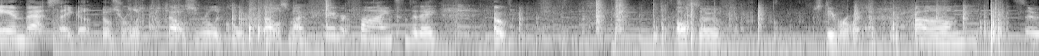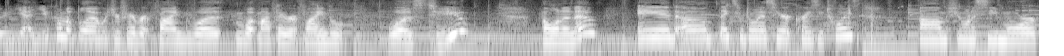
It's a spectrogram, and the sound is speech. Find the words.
and that Sega. It was really, that was really cool. That was my favorite find of the day. Oh, also Steve Irwin. Um, so yeah, you comment below what your favorite find was, what my favorite find was to you. I want to know. And um, thanks for joining us here at CrazeeToys. Um, if you want to see more,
